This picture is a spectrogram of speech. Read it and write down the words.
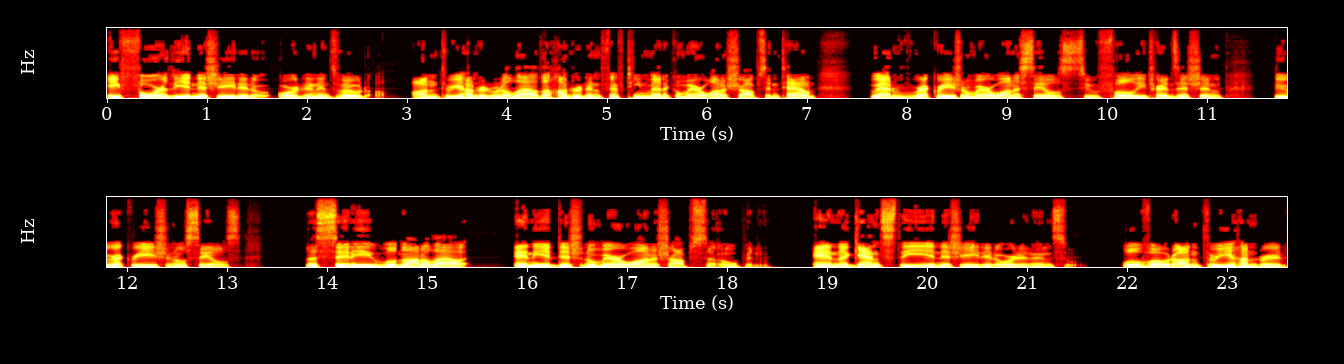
A for the initiated ordinance vote on 300 would allow the 115 medical marijuana shops in town to add recreational marijuana sales to fully transition to recreational sales. The city will not allow any additional marijuana shops to open. And against the initiated ordinance will vote on 300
